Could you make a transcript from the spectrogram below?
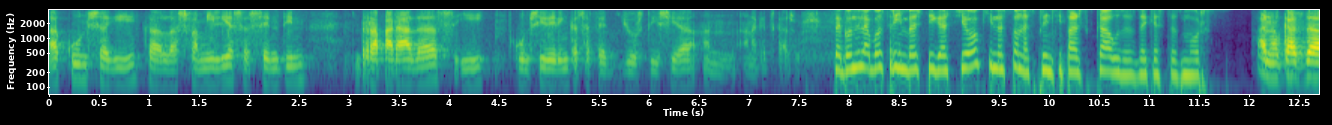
aconseguir que les famílies se sentin reparades i considerin que s'ha fet justícia en, en aquests casos. Segons la vostra investigació, quines són les principals causes d'aquestes morts? En el cas de,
